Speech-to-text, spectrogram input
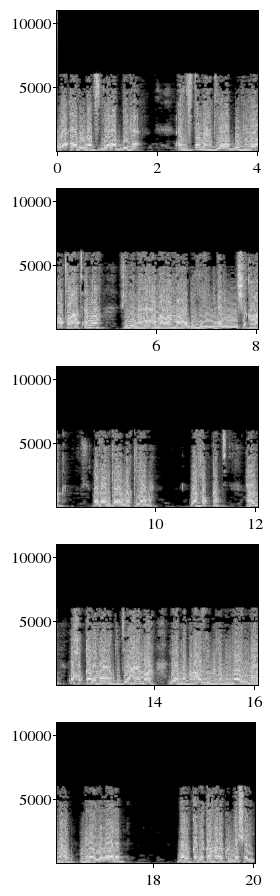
وأذنت لربها أي استمعت لربها وأطاعت أمره فيما أمرها به من الانشقاق وذلك يوم القيامة. وحقت أي وحق لها أن تطيع أمره لأنه العظيم الذي لا يمانع ولا يغالب بل قد قهر كل شيء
